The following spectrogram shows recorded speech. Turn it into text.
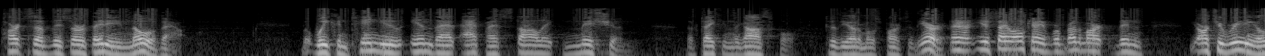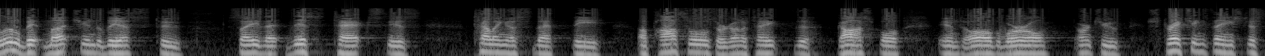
Parts of this earth they didn't even know about. But we continue in that apostolic mission of taking the gospel to the uttermost parts of the earth. Now, you say, okay, well, Brother Mark, then aren't you reading a little bit much into this to say that this text is telling us that the apostles are going to take the gospel into all the world? Aren't you stretching things just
